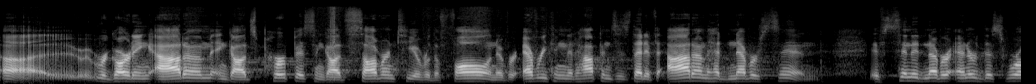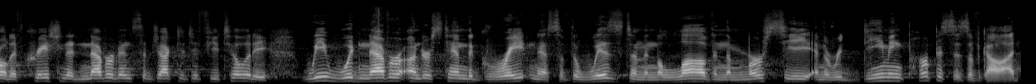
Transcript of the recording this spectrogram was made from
uh, regarding Adam and God's purpose and God's sovereignty over the fall and over everything that happens is that if Adam had never sinned, if sin had never entered this world, if creation had never been subjected to futility, we would never understand the greatness of the wisdom and the love and the mercy and the redeeming purposes of God.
